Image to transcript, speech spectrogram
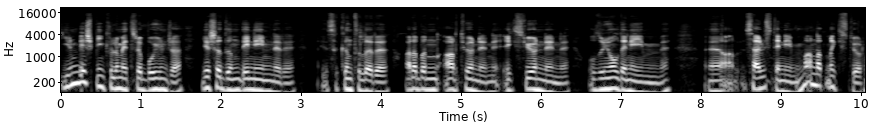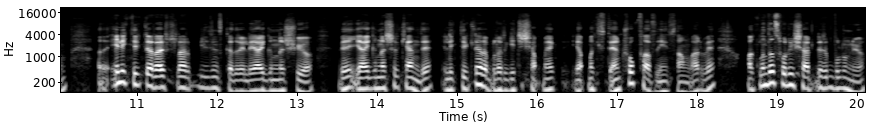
25 bin kilometre boyunca yaşadığım deneyimleri, sıkıntıları, arabanın artı yönlerini, eksi yönlerini, uzun yol deneyimimi, e, servis deneyimimi anlatmak istiyorum. E, Elektrikli araçlar bildiğiniz kadarıyla yaygınlaşıyor ve yaygınlaşırken de elektrikli arabalara geçiş yapmaya, yapmak isteyen çok fazla insan var ve aklında soru işaretleri bulunuyor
